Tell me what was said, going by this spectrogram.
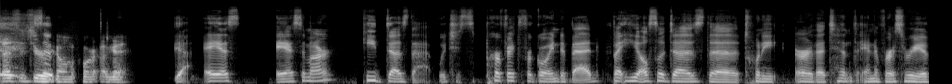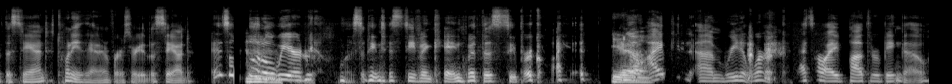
That's what you were going for. Okay. Yeah, AS ASMR. He does that, which is perfect for going to bed. But he also does the 20 or the 10th anniversary of the stand, 20th anniversary of the stand. It's a little Mm. weird listening to Stephen King with this super quiet. Yeah. No, I can um, read at work. That's how I plowed through bingo.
